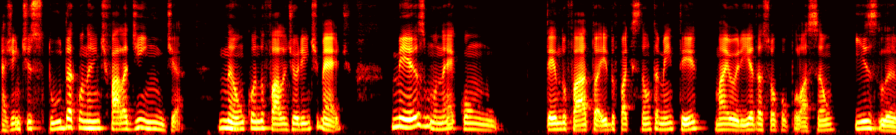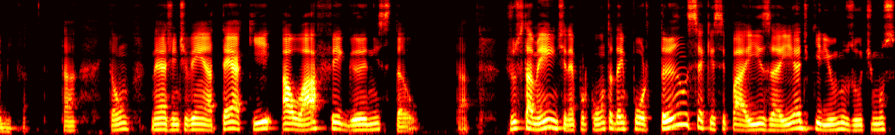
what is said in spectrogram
a gente estuda quando a gente fala de Índia, não quando fala de Oriente Médio. Mesmo, né, com tendo o fato aí do Paquistão também ter maioria da sua população islâmica, tá? Então, né, a gente vem até aqui ao Afeganistão, tá? Justamente, né, por conta da importância que esse país aí adquiriu nos últimos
